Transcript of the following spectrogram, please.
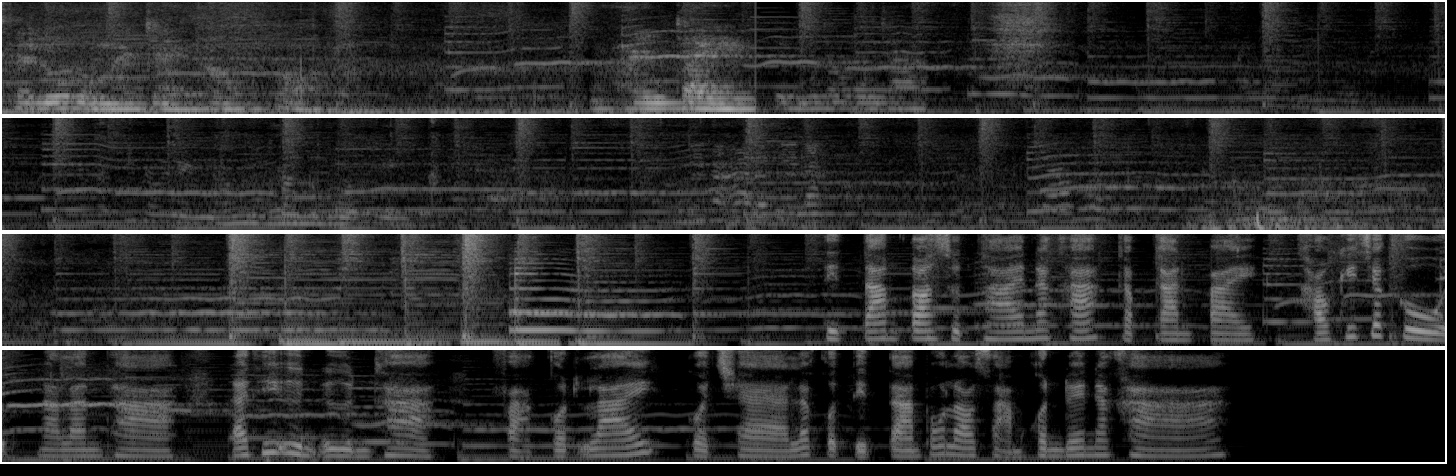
แค่รู้ลมหายใจเข้าออกหายใจเป็นพุทธบูชา ติดตามตอนสุดท้ายนะคะ กับการไปเขาคิจกูดนาลันทา และที่อื่นๆค่ะ ฝากกดไลค์ กดแชร์ และกดติดตามพวกเรา 3 คนด้วยนะคะ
